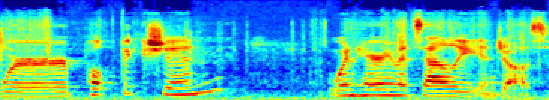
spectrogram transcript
were Pulp Fiction, When Harry Met Sally, and Jaws.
